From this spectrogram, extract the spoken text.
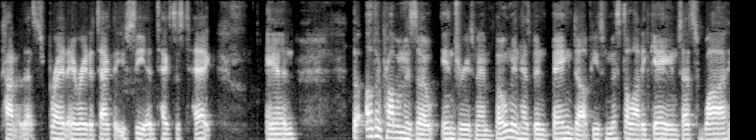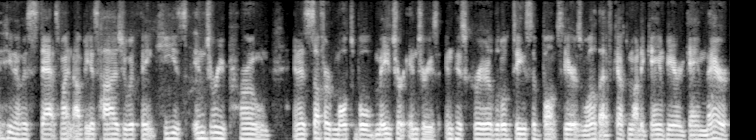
kind of that spread air raid attack that you see at Texas Tech. And the other problem is though injuries, man. Bowman has been banged up. He's missed a lot of games. That's why you know his stats might not be as high as you would think. He's injury prone and has suffered multiple major injuries in his career, little dinks and bumps here as well that have kept him out of game here, game there.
